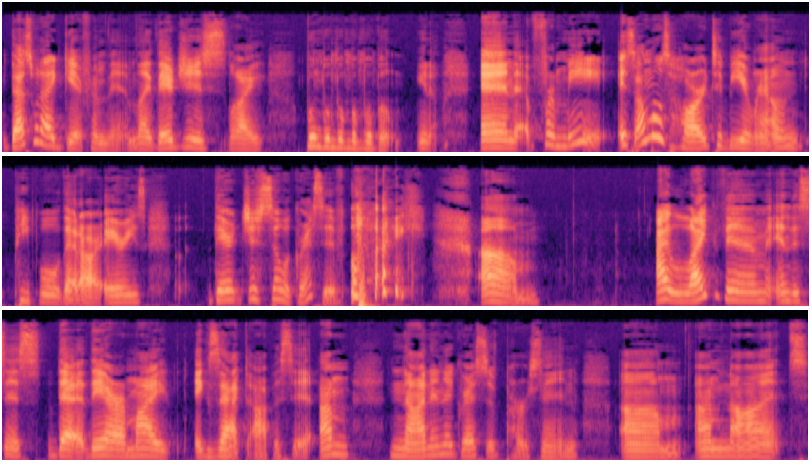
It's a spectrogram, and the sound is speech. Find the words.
that's what I get from them. Like, they're just like, boom, boom, boom, boom, boom, boom, you know. And for me, it's almost hard to be around people that are Aries. They're just so aggressive. like, um, I like them in the sense that they are my exact opposite. I'm not an aggressive person. Um, I'm not.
